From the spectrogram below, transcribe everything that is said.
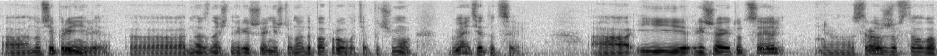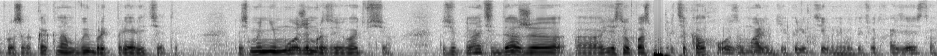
А, но все приняли а, однозначное решение, что надо попробовать. А почему? Понимаете, это цель. А, и решая эту цель, а, сразу же встал вопрос, а как нам выбрать приоритеты? То есть мы не можем развивать все. То есть, вы понимаете, даже а, если вы посмотрите колхозы, маленькие коллективные вот эти вот хозяйства,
